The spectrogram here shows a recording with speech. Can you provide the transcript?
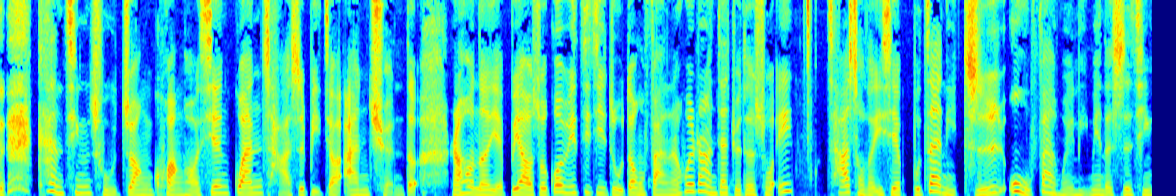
看清楚状况哦，先观察是比较安全的。然后呢，也不要说过于积极主动，反而会让人家觉得说，哎，插手了一些不在你职务范围里面的事情，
